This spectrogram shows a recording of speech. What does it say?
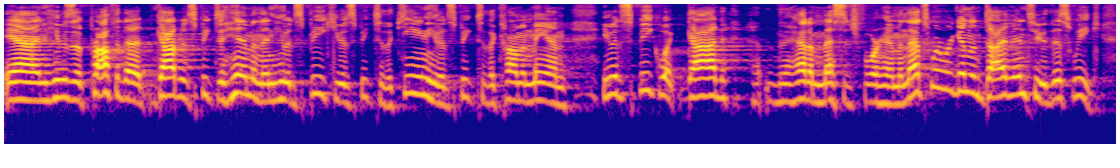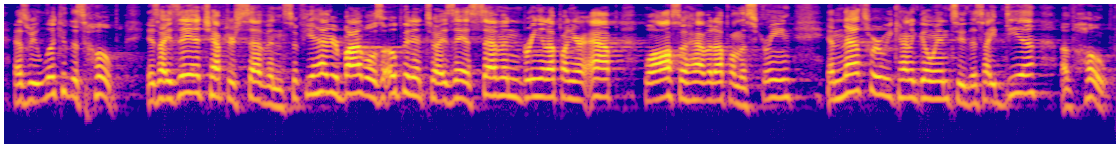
And he was a prophet that God would speak to him, and then he would speak. He would speak to the king, he would speak to the common man. He would speak what God had a message for him. And that's where we're going to dive into this week as we look at this hope, is Isaiah chapter 7. So if you have your Bibles, open it to Isaiah 7, bring it up on your app. We'll also have it up on the screen. And that's where we kind of go into this idea of hope.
